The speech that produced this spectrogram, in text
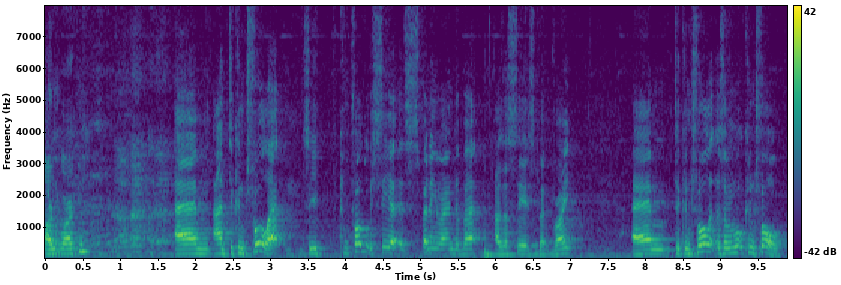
aren't working. Um, and to control it, so you can probably see it, it's spinning around a bit. As I say, it's a bit bright. Um, to control it, there's a remote control.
